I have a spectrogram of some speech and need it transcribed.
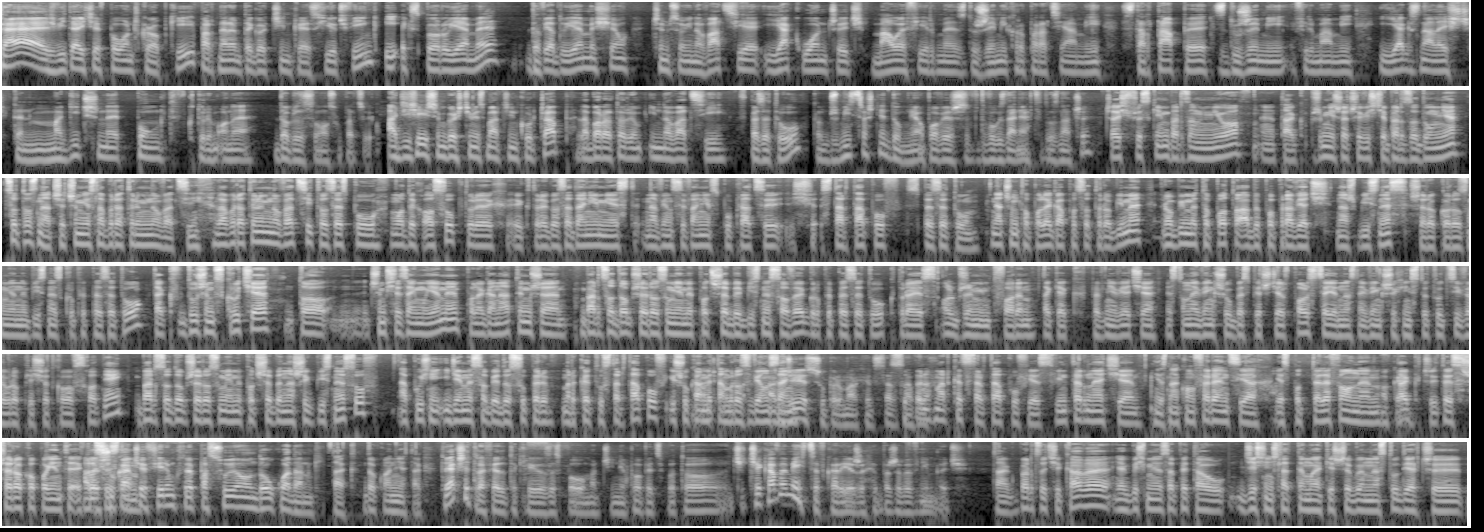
Cześć, witajcie w Połącz Kropki. Partnerem tego odcinka jest Huge Think i eksplorujemy, dowiadujemy się, czym są innowacje, jak łączyć małe firmy z dużymi korporacjami, startupy z dużymi firmami i jak znaleźć ten magiczny punkt, w którym one dobrze ze sobą współpracują. A dzisiejszym gościem jest Marcin Kurczap, Laboratorium Innowacji w PZU. To brzmi strasznie dumnie. Opowiesz w dwóch zdaniach, co to znaczy? Cześć wszystkim, bardzo mi miło. E, tak, brzmi rzeczywiście bardzo dumnie. Co to znaczy? Czym jest Laboratorium Innowacji? Laboratorium Innowacji to zespół młodych osób, których, e, którego zadaniem jest nawiązywanie współpracy startupów z PZU. Na czym to polega? Po co to robimy? Robimy to po to, aby poprawiać nasz biznes, szeroko rozumiany biznes grupy PZU. Tak w dużym skrócie to czym się zajmujemy polega na tym, że bardzo dobrze rozumiemy potrzeby biznesowe grupy PZU, która jest olbrzymim tworem. Tak jak pewnie wiecie, jest to największy ubezpieczyciel w Polsce, jedna z największych instytucji w Europie Środkowo-Wschodniej. Bardzo dobrze rozumiemy potrzeby naszych biznesów, a później idziemy sobie do supermarketu startupów i szukamy tam rozwiązań. A gdzie jest supermarket startupów? Supermarket startupów jest w internecie, jest na konferencjach, jest pod telefonem, Okay. tak? Czyli to jest szeroko pojęty Ale ekosystem. szukacie firm, które pasują do układanki. Tak, dokładnie tak. To jak się trafia do takiego zespołu, Marcinie? Powiedz, bo to cie- ciekawe miejsce w karierze chyba, żeby w nim być. Tak, bardzo ciekawe. Jakbyś mnie zapytał 10 lat temu, jak jeszcze byłem na studiach, czy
